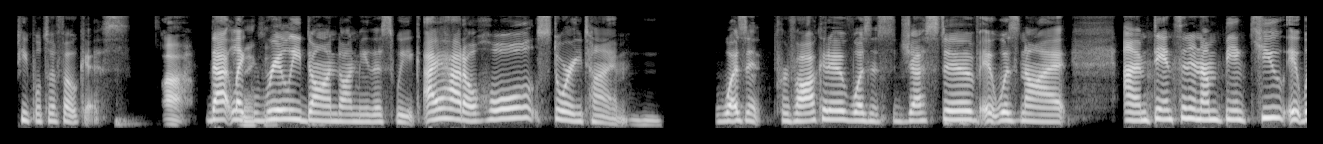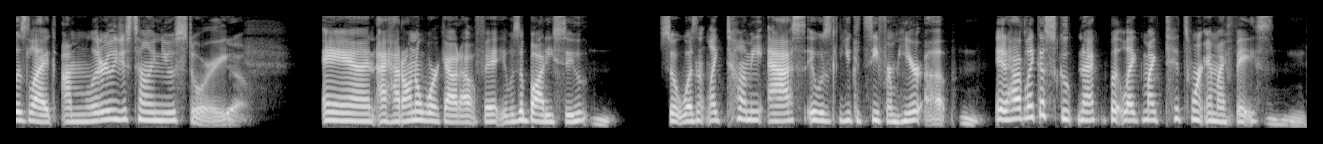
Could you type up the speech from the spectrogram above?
people to focus. Ah. That like Makes sense. really dawned on me this week. I had a whole story time. mhm. Wasn't provocative, wasn't suggestive. It was not I'm dancing and I'm being cute. It was like I'm literally just telling you a story Yeah. and I had on a workout outfit. It was a bodysuit. Mm. So it wasn't like tummy ass. It was you could see from here up. Mm. It had like a scoop neck, but like my tits weren't in my face. Mhm.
